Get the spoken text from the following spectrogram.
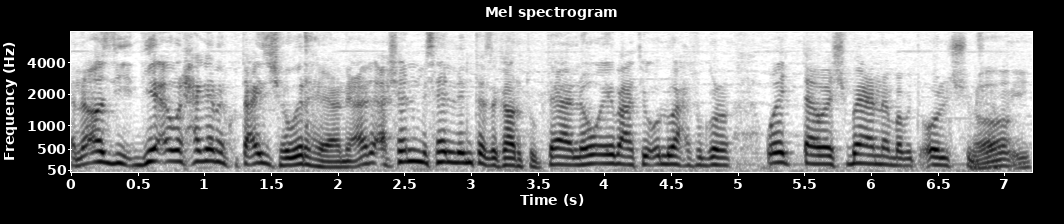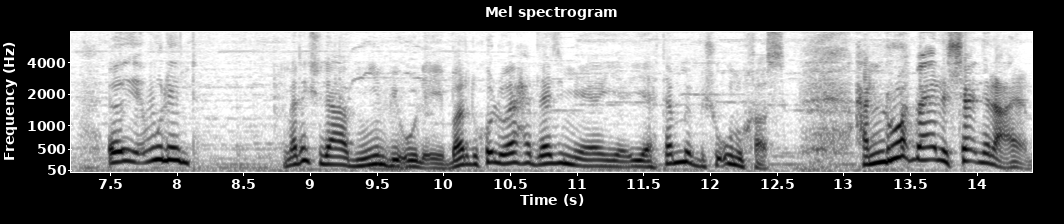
أنا قصدي دي أول حاجة أنا كنت عايز أشاورها يعني عشان المثال اللي أنت ذكرته بتاع اللي هو يبعت يقول لواحد في الجرن وأنت واشمعنى ما بتقولش مش آه. عارف إيه؟ إيه، قول أنت. مالكش دعوة بمين بيقول إيه برضو كل واحد لازم يهتم بشؤونه الخاصه هنروح بقى للشأن العام.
